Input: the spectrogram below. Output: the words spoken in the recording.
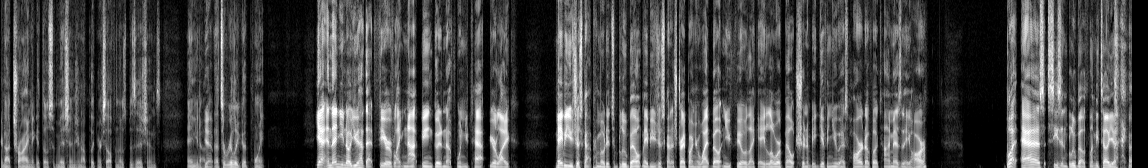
You're not trying to get those submissions. You're not putting yourself in those positions. And you know, Yeah. that's a really good point. Yeah, and then you know you have that fear of like not being good enough when you tap. You're like, maybe you just got promoted to blue belt, maybe you just got a stripe on your white belt, and you feel like a lower belt shouldn't be giving you as hard of a time as they are. But as seasoned blue belts, let me tell you,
